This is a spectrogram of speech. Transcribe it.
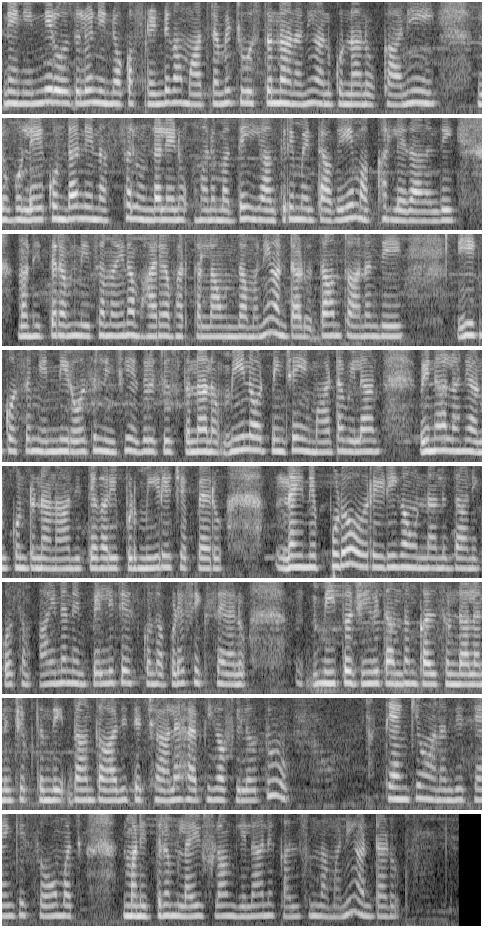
నేను ఇన్ని రోజులు నిన్ను ఒక ఫ్రెండ్గా మాత్రమే చూస్తున్నానని అనుకున్నాను. కానీ నువ్వు లేకుండా నేను అస్సలు ఉండలేను. మన మధ్య ఈ అగ్రిమెంట్ అవేం అక్కర్లేదు ఆనంది మన ఇద్దరం నిజమైన భార్యాభర్తల్లా ఉందామని అంటాడు. దాంతో ఆనంది ఈ కోసం ఎన్ని రోజుల నుంచి ఎదురు చూస్తున్నాను మీ నోటి నుంచే ఈ మాట విలా వినాలని అనుకుంటున్నాను ఆదిత్య గారు. ఇప్పుడు మీరే చెప్పారు. నేను ఎప్పుడూ రెడీగా ఉన్నాను దానికోసం. అయినా నేను పెళ్ళి చేసుకున్నప్పుడే ఫిక్స్ అయ్యాను. మీతో జీవితాంతం కలిసి ఉండాలని చెప్తుంది. దాంతో ఆదిత్య చాలా హ్యాపీగా ఫీల్ అవుతూ thank you Anandi thank you so much. మన ఇద్దరం లైఫ్ లాంగ్ ఇలానే కలిసి ఉందామని అంటాడు.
